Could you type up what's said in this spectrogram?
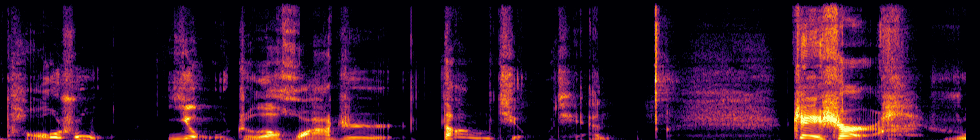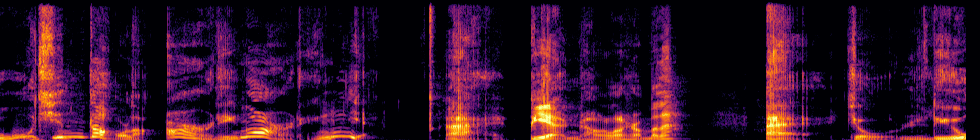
桃树，又折花枝当酒钱。这事儿啊，如今到了二零二零年，哎，变成了什么呢？哎，就流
